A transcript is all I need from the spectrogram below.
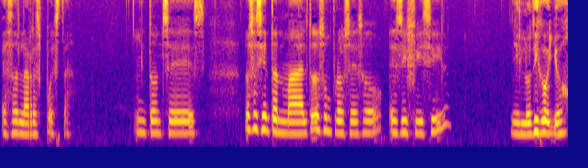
esa es la respuesta. Entonces, no se sientan mal, todo es un proceso, es difícil, y lo digo yo,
